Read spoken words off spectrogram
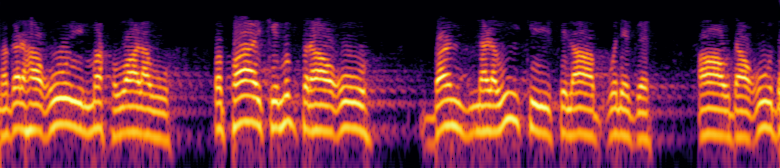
مګر هغوی مخ واړاوه په پای کې موږ پر هغو بند نړونکي سیلاب ولېږه او د هغو د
